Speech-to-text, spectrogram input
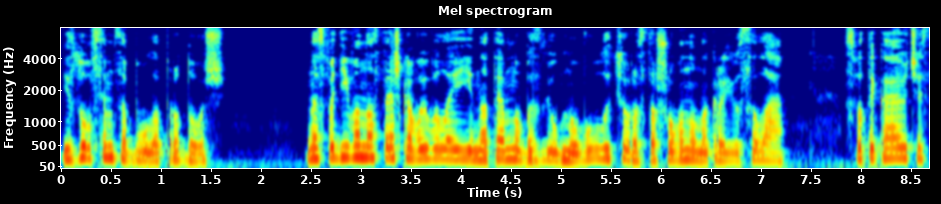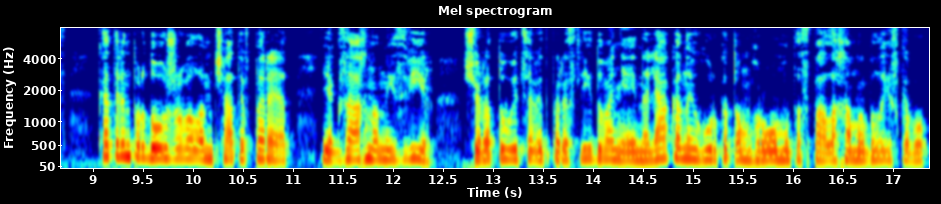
і зовсім забула про дощ. Несподівана стежка вивела її на темну безлюбну вулицю, розташовану на краю села. Спотикаючись, Кетрін продовжувала мчати вперед, як загнаний звір, що рятується від переслідування і наляканий гуркотом грому та спалахами блискавок,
